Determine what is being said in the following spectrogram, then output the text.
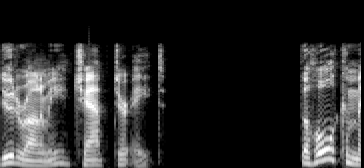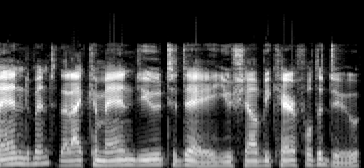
Deuteronomy chapter 8 The whole commandment that I command you today you shall be careful to do,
